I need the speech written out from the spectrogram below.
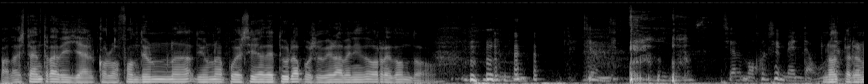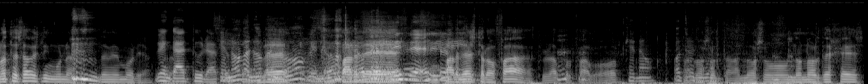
para esta entradilla, el colofón de una, de una poesía de Tura, pues hubiera venido redondo. Si a lo mejor se inventa una. No, pero no te sabes ninguna de memoria. Venga, Tura. Que no, que no, que no, que no, no. un par de, un par de estrofas, Tura, por favor. Que no, otro No nos, día. danos un- no nos dejes,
